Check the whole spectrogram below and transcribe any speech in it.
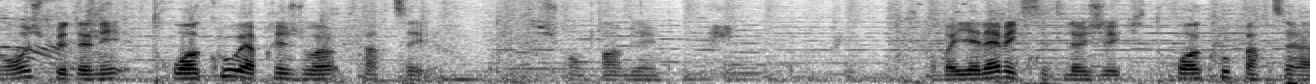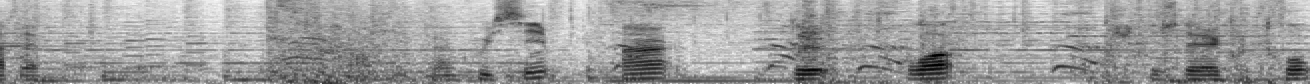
Bon, je peux donner trois coups, après je dois partir. Si je comprends bien. On va y aller avec cette logique. Trois coups, partir après. Ici. Un, deux, trois. Et je donne un trop.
